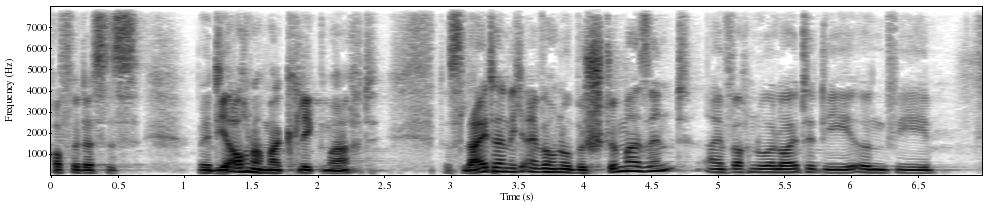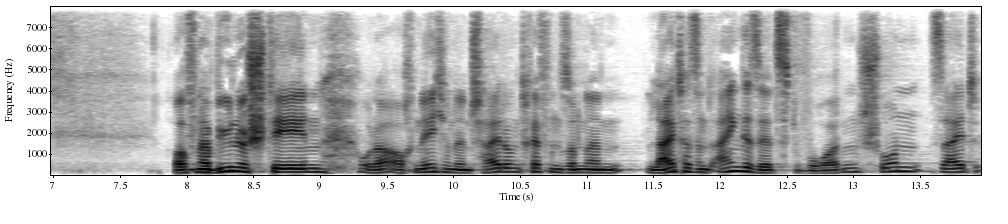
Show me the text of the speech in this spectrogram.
hoffe, dass es bei dir auch nochmal Klick macht, dass Leiter nicht einfach nur Bestimmer sind, einfach nur Leute, die irgendwie auf einer Bühne stehen oder auch nicht und Entscheidungen treffen, sondern Leiter sind eingesetzt worden, schon seit,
